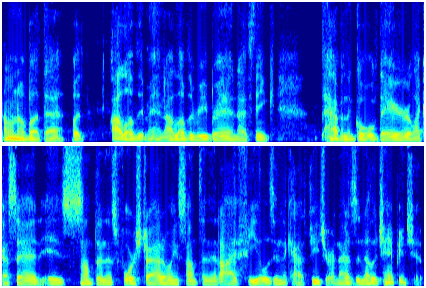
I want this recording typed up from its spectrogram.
I don't know about that, but I loved it, man. I love the rebrand. I think having the gold there, like I said, is something that's foreshadowing something that I feel is in the Cavs' future, and that is another championship.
